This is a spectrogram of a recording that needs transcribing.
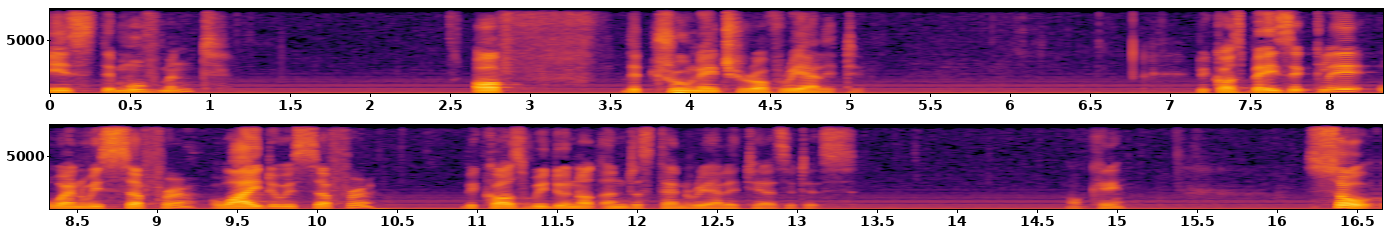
is the movement of the true nature of reality. Because basically, when we suffer, why do we suffer? Because we do not understand reality as it is. Okay? So,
